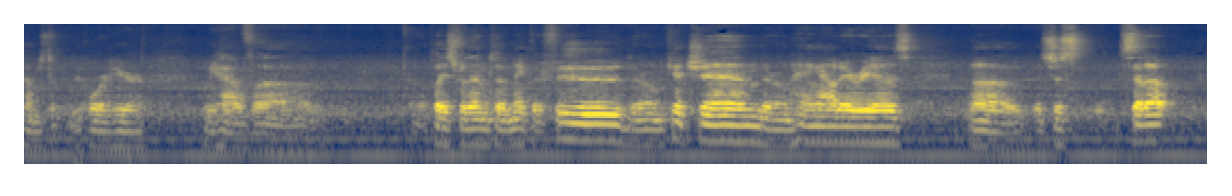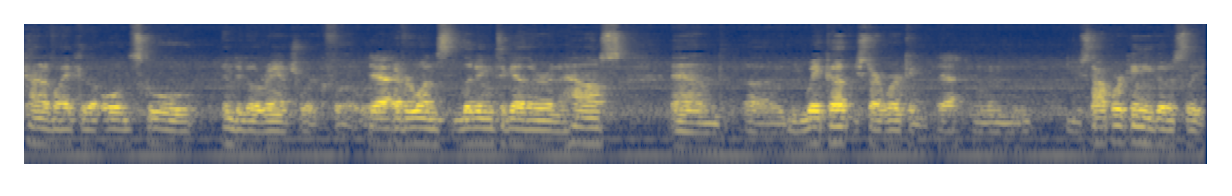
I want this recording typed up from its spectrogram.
comes to record here. We have uh, a place for them to make their food, their own kitchen, their own hangout areas. Uh, it's just set up kind of like the old school Indigo Ranch workflow. Yeah. Everyone's living together in a house, and uh, you wake up, you start working. Yeah. And when you stop working, you go to sleep.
